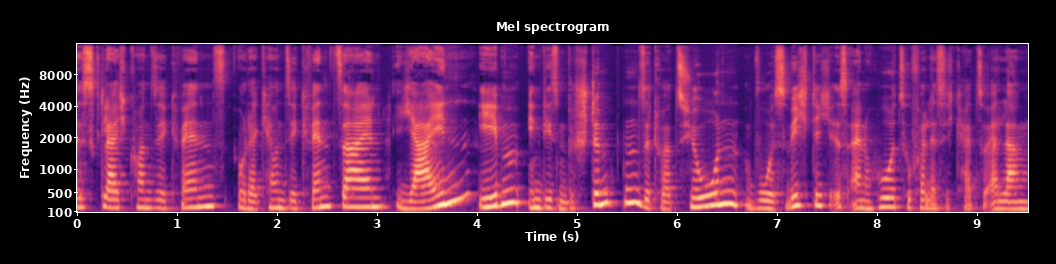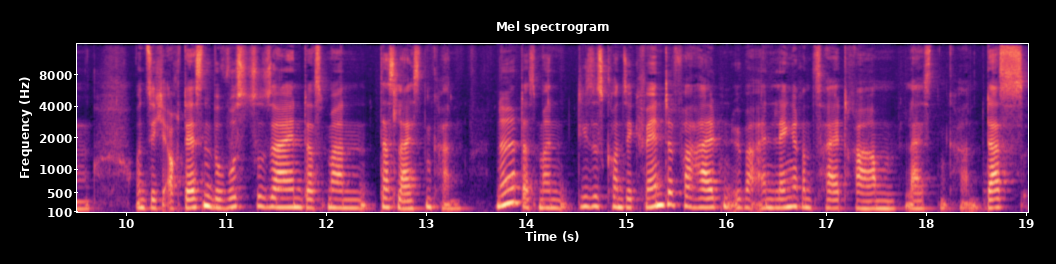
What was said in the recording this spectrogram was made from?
ist gleich Konsequenz oder konsequent sein. Jein, eben in diesen bestimmten Situationen, wo es wichtig ist, eine hohe Zuverlässigkeit zu erlangen und sich auch dessen bewusst zu sein, dass man das leisten kann. Ne? Dass man dieses konsequente Verhalten über einen längeren Zeitrahmen leisten kann. Das,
